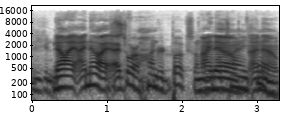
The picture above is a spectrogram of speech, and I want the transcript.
You can No, I, I know. I, I've, store a hundred books on I know, I know.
